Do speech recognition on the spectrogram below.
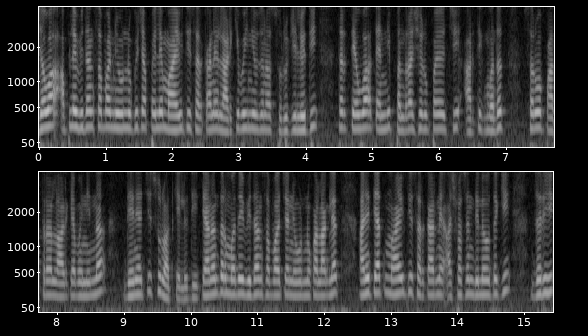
जेव्हा आपल्या विधानसभा निवडणुकीच्या पहिले महायुती सरकारने लाडकी बहीण योजना सुरू केली होती तर तेव्हा त्यांनी पंधराशे रुपयाची आर्थिक मदत सर्व पात्र लाडक्या बहिणींना देण्याची सुरुवात केली होती. त्यानंतरमध्ये विधानसभाच्या निवडणुका लागल्यात आणि त्यात महायुती सरकारने आश्वासन दिलं होतं की जरी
